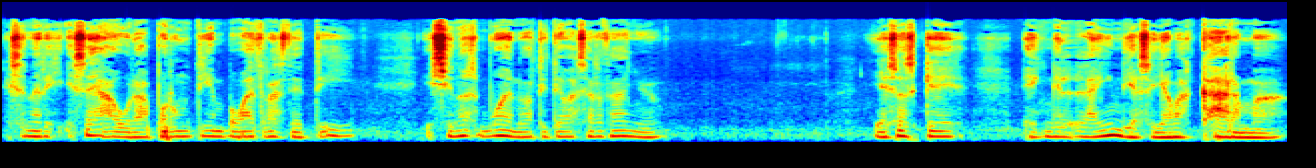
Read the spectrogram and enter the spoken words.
esa energía, ese aura por un tiempo va detrás de ti. Y si no es bueno, a ti te va a hacer daño. Y eso es que en la India se llama karma.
